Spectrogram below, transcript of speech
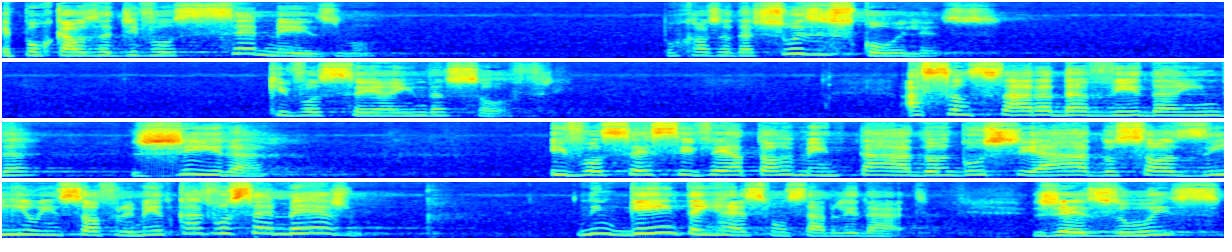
É por causa de você mesmo. Por causa das suas escolhas. Que você ainda sofre. A sansara da vida ainda gira e você se vê atormentado, angustiado, sozinho, em sofrimento, de você mesmo. Ninguém tem responsabilidade. Jesus,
